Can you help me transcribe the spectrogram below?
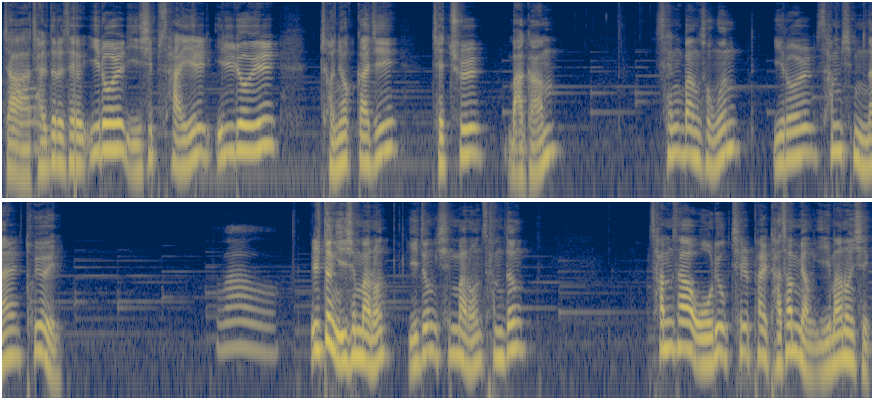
자, 어. 잘 들으세요. 1월 24일 일요일 저녁까지 제출 마감. 생방송은 1월 30날 토요일. 와우. 1등 20만 원, 2등 10만 원, 3등 3 4 5 6 7 8 5명 2만 원씩.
